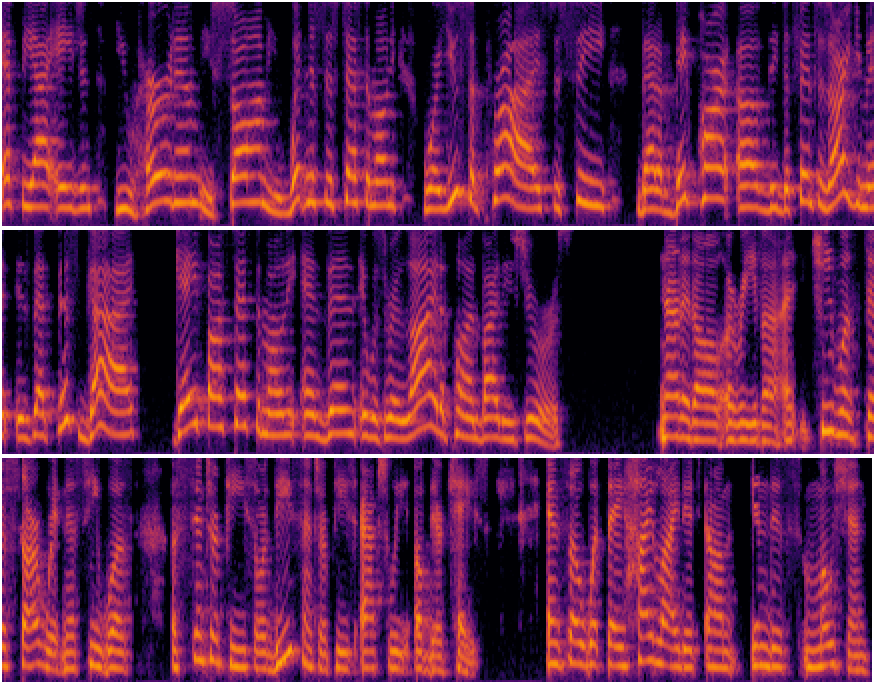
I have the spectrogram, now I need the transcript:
FBI agent. You heard him, you saw him, you witnessed his testimony. Were you surprised to see that a big part of the defense's argument is that this guy gave false testimony and then it was relied upon by these jurors? Not at all, Areva. Uh, he was their star witness. He was a centerpiece or the centerpiece, actually, of their case. And so, what they highlighted um, in this motion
